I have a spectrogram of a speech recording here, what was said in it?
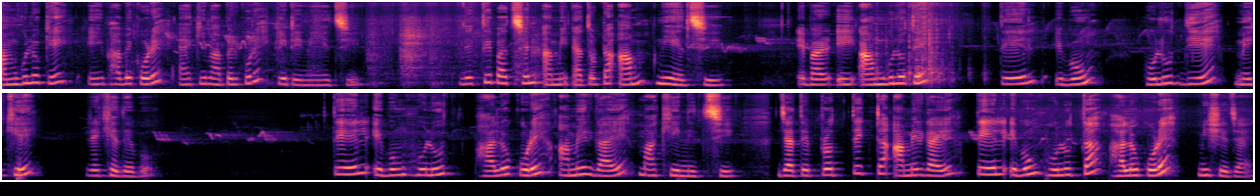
আমগুলোকে এইভাবে করে একই মাপের করে কেটে নিয়েছি। দেখতে পাচ্ছেন আমি এতটা আম নিয়েছি। এবার এই আমগুলোতে তেল এবং হলুদ দিয়ে মেখে রেখে দেব। তেল এবং হলুদ ভালো করে আমের গায়ে মাখিয়ে নিচ্ছি। যাতে প্রত্যেকটা আমের গায়ে তেল এবং হলুদটা ভালো করে মিশে যায়।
